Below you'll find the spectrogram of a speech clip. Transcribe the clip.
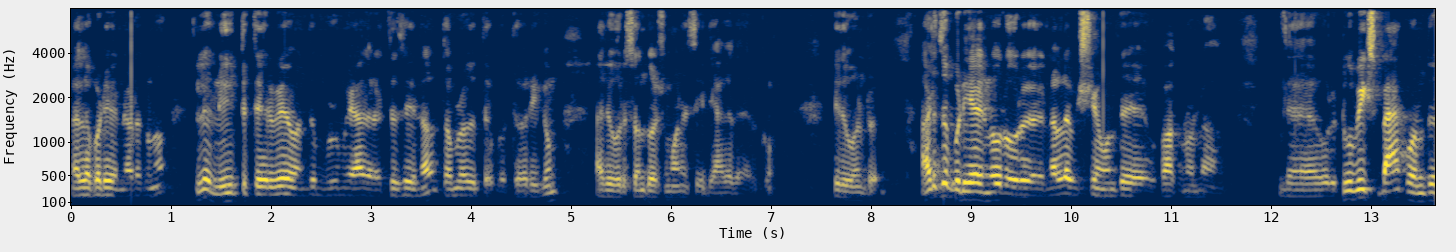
நல்லபடியாக நடக்கணும். இல்லை நீட்டு தேர்வே வந்து முழுமையாக ரத்து செய்தாலும் தமிழகத்தை பொறுத்த வரைக்கும் அது ஒரு சந்தோஷமான செய்தியாக தான் இருக்கும். இது ஒன்று. அடுத்தபடியாக இன்னொரு ஒரு நல்ல விஷயம் வந்து பார்க்கணுன்னா இந்த ஒரு டூ வீக்ஸ் பேக் வந்து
